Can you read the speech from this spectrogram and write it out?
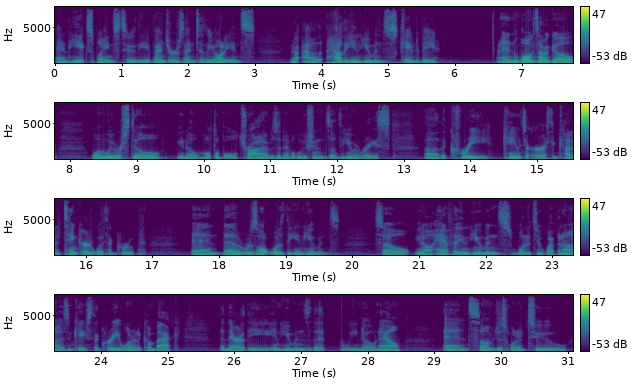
and he explains to the Avengers and to the audience, you know, how how the Inhumans came to be, and a long time ago, when we were still, you know, multiple tribes and evolutions of the human race, uh, the Kree came to Earth and kind of tinkered with a group, and the result was the Inhumans. So, you know, half of the Inhumans wanted to weaponize in case the Kree wanted to come back, and there are the Inhumans that we know now, and some just wanted to,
